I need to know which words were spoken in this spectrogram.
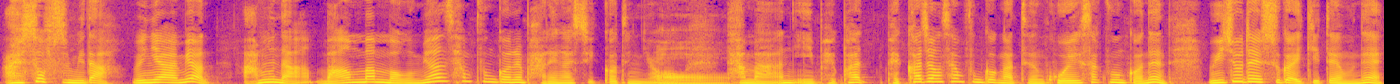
알 수 없습니다. 왜냐하면 아무나 마음만 먹으면 상품권을 발행할 수 있거든요. 어. 다만 이 백화, 백화점 상품권 같은 고액 상품권은 위조될 수가 있기 때문에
